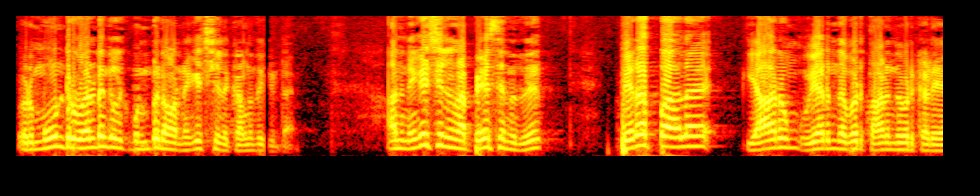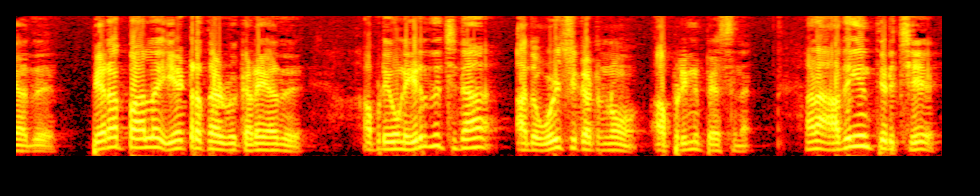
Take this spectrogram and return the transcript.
ஒரு மூன்று வருடங்களுக்கு முன்பு நான் நிகழ்ச்சியில் நிகழ்ச்சியில கலந்துக்கிட்டேன். அந்த நிகழ்ச்சியில நான் பேசினது பிறப்பால யாரும் உயர்ந்தவர் தாழ்ந்தவர் கிடையாது. பிறப்பால ஏற்றத்தாழ்வு கிடையாது. அப்படி ஒன்று இருந்துச்சுன்னா அதை ஒழிச்சு கட்டணும் அப்படின்னு பேசினேன். ஆனா அதையும் திரிச்சு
